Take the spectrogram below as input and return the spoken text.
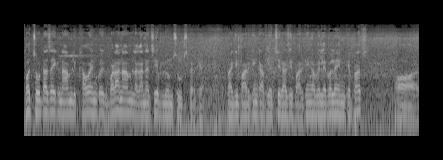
बहुत छोटा सा एक नाम लिखा हुआ है, इनको एक बड़ा नाम लगाना चाहिए ब्लूम सूट्स करके। बाकी पार्किंग काफ़ी अच्छी खासी पार्किंग अवेलेबल है इनके पास। और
